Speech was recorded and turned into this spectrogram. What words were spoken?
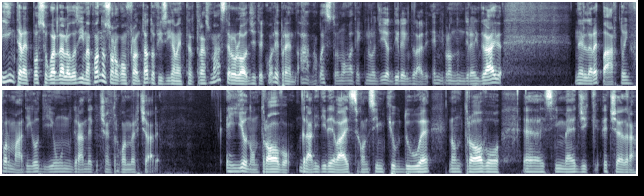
Internet posso guardarlo così, ma quando sono confrontato fisicamente al Transmaster o Logitech, quale prendo? Ah, ma questa è nuova tecnologia Direct Drive e mi prendo un Direct Drive nel reparto informatico di un grande centro commerciale. E io non trovo Granity Device con SimCube 2, non trovo eh, SimMagic, eccetera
